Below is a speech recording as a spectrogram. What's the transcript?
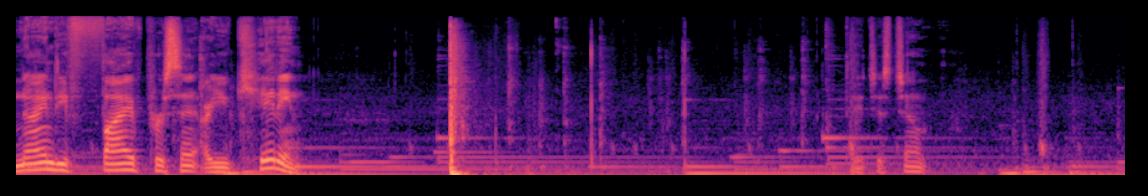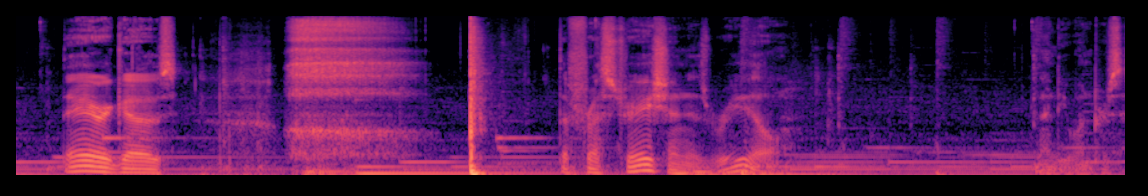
95%. Are you kidding? Dude, just jump. There it goes. the frustration is real. 91%.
